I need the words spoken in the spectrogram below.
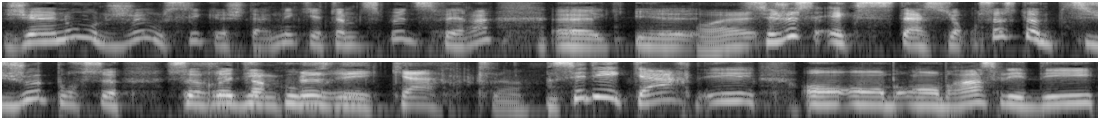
J'ai un autre jeu aussi que je t'ai qui est un petit peu différent. Euh, euh, C'est juste excitation. Ça, c'est un petit jeu pour se, se C'est redécouvrir. comme plus des cartes, là. C'est des cartes et on, on, on brasse les dés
